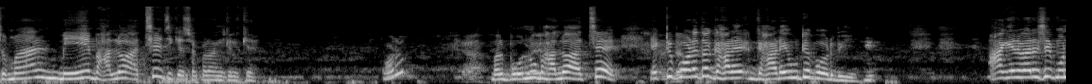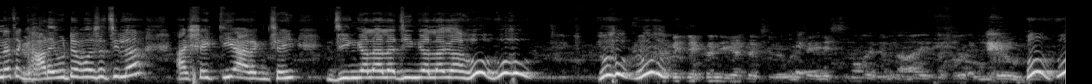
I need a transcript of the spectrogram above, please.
তোমার মেয়ে ভালো আছে? জিজ্ঞাসা করো আঙ্কেলকে করো। বল, বনু ভালো আছে? একটু পরে তো ঘাড়ে ঘাড়ে উঠে পড়বি। আগের বারে সে মনে আছে ঘাড়ে উঠে বসেছিল আর সেই কি আর সেই জিঙ্গালালা জিঙ্গালাগা হু হু হু, হু হু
